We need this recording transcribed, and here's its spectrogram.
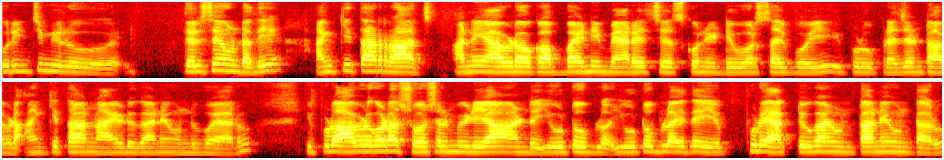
గురించి మీరు తెలిసే ఉంటుంది. అంకిత రాజ్ అనే ఆవిడ ఒక అబ్బాయిని మ్యారేజ్ చేసుకొని డివోర్స్ అయిపోయి ఇప్పుడు ప్రజెంట్ ఆవిడ అంకితా నాయుడుగానే ఉండిపోయారు. ఇప్పుడు ఆవిడ కూడా సోషల్ మీడియా అండ్ యూట్యూబ్లో యూట్యూబ్లో అయితే ఎప్పుడు యాక్టివ్గా ఉంటానే ఉంటారు.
